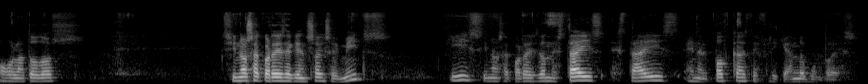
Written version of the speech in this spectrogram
Hola a todos. Si no os acordáis de quién soy, soy Mitch. Y si no os acordáis de dónde estáis, estáis en el podcast de friqueando.es.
